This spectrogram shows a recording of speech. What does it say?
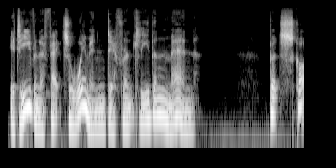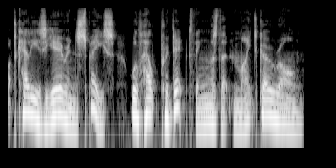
It even affects women differently than men. But Scott Kelly's year in space will help predict things that might go wrong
